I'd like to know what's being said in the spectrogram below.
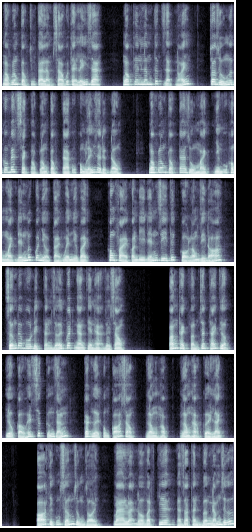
Ngọc Long tộc chúng ta làm sao có thể lấy ra. Ngọc Thiên Lâm tức giận nói, cho dù ngươi có vét sạch Ngọc Long tộc ta cũng không lấy ra được đâu. Ngọc Long tộc ta dù mạnh nhưng cũng không mạnh đến mức có nhiều tài nguyên như vậy. Không phải còn đi đến di tích cổ long gì đó, sớm đã vô địch thần giới quét ngang thiên hạ rồi sao? Khoáng thạch phẩm chất thái thượng yêu cầu hết sức cứng rắn, các người không có sao? Long học, Long hạo cười lạnh. Có thì cũng sớm dùng rồi, mà loại đồ vật kia là do thần vương nắm giữ.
